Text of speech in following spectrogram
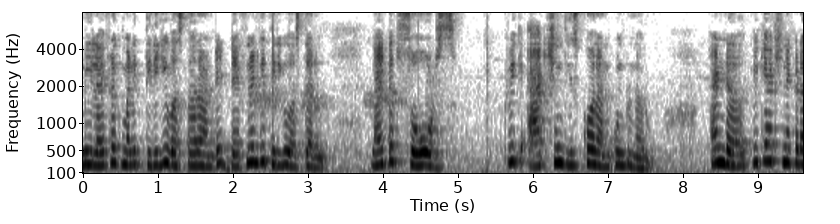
మీ లైఫ్లోకి మళ్ళీ తిరిగి వస్తారా అంటే డెఫినెట్గా తిరిగి వస్తారు. Knight of swords quick action తీసుకోవాలనుకుంటున్నారు. అండ్ క్విక్ యాక్షన్ ఇక్కడ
